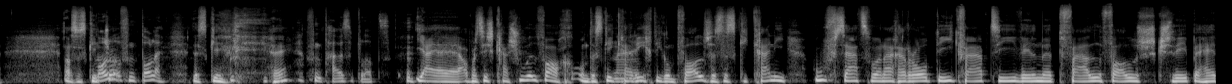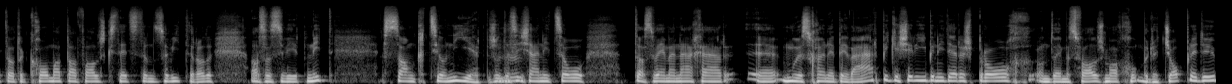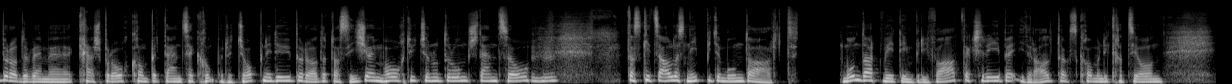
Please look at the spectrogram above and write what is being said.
Also es gibt Mal schon, auf dem Pollen, es gibt, hä? auf dem Pausenplatz. Ja, ja, ja, aber es ist kein Schulfach und es gibt kein Nein. richtig und falsch. Also es gibt keine Aufsätze, die nachher rot eingefärbt sind, weil man die Fälle falsch geschrieben hat oder Kommata falsch gesetzt und so weiter. Oder? Also es wird nicht sanktioniert. Und Mhm. es ist auch nicht so, dass wenn man nachher äh, muss können Bewerbungen schreiben in dieser Sprache und wenn man es falsch macht, kommt man den Job nicht über oder wenn man keine Sprachkompetenz hat, kommt man den Job nicht über. Oder? Das ist ja im Hochdeutschen unter Umständen so. Mhm. Das gibt es alles nicht bei der Mundart. Die Mundart wird im Privaten geschrieben, in der Alltagskommunikation,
